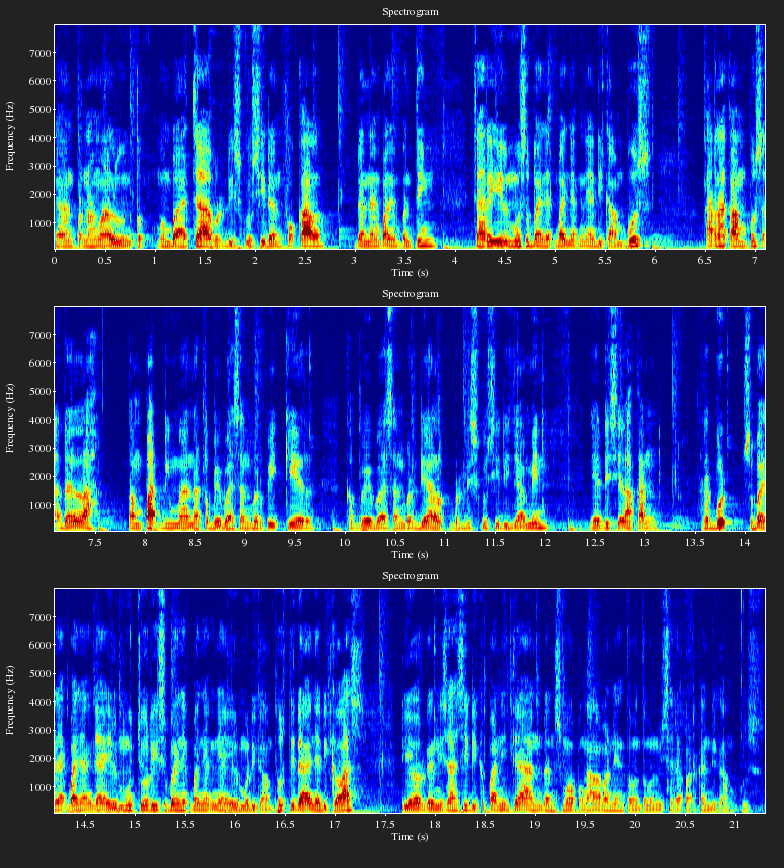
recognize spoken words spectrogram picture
Jangan pernah malu untuk membaca, berdiskusi dan vokal dan yang paling penting cari ilmu sebanyak-banyaknya di kampus karena kampus adalah tempat di mana kebebasan berpikir, kebebasan berdialog, berdiskusi dijamin. Jadi silakan rebut sebanyak-banyaknya ilmu, curi sebanyak-banyaknya ilmu di kampus, tidak hanya di kelas, di organisasi, di kepanitiaan dan semua pengalaman yang teman-teman bisa dapatkan di kampus.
